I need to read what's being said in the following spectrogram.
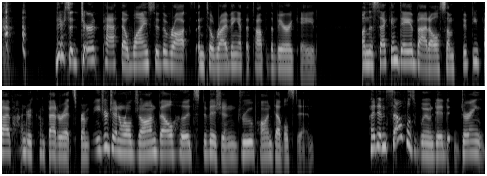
There's a dirt path that winds through the rocks until arriving at the top of the barricade. On the second day of battle, some 5,500 Confederates from Major General John Bell Hood's division drew upon Devil's Den. Hood himself was wounded during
